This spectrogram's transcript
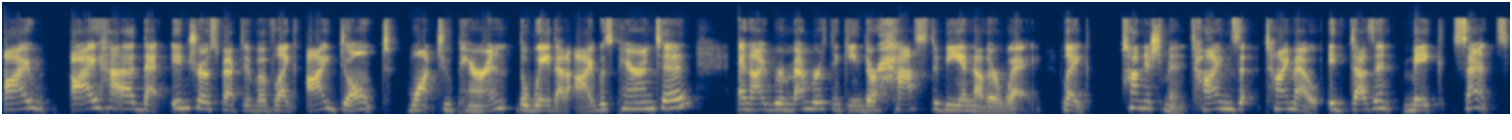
I I had that introspective of like I don't want to parent the way that I was parented and I remember thinking there has to be another way. Like punishment, times time out. It doesn't make sense.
